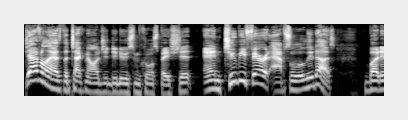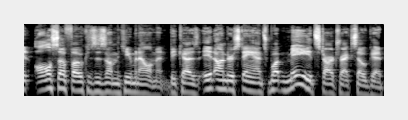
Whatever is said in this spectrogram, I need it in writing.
definitely has the technology to do some cool space shit, and to be fair, it absolutely does. But it also focuses on the human element because it understands what made Star Trek so good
